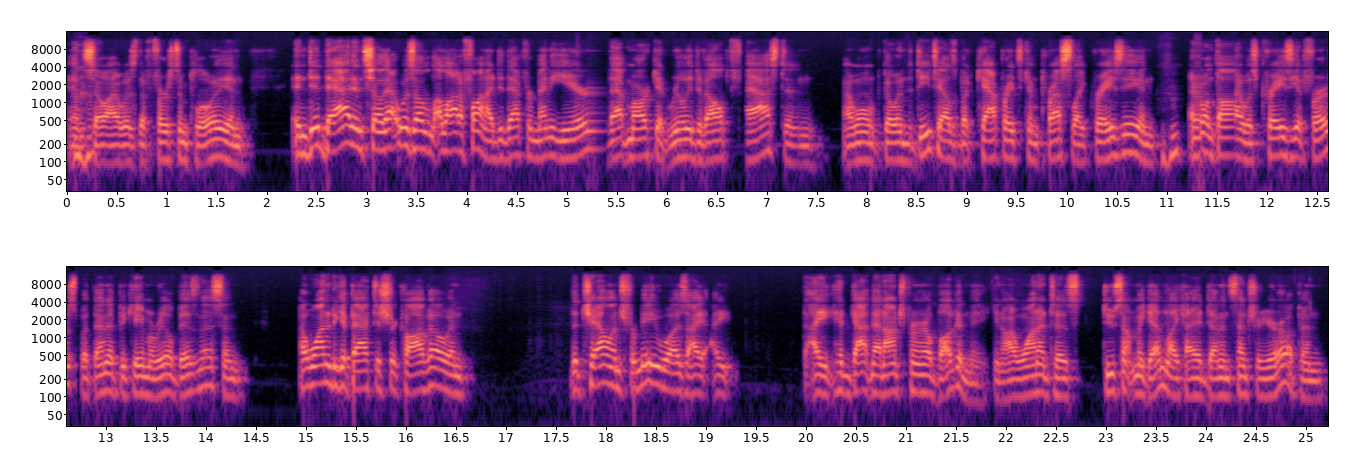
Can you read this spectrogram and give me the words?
And uh-huh. so I was the first employee and and did that. And so that was a, a, lot of fun. I did that for many years. That market really developed fast and I won't go into details, but cap rates compressed like crazy. And mm-hmm. everyone thought I was crazy at first, but then it became a real business. And I wanted to get back to Chicago. And the challenge for me was I, I, I had gotten that entrepreneurial bug in me. You know, I wanted to do something again like I had done in Central Europe. And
